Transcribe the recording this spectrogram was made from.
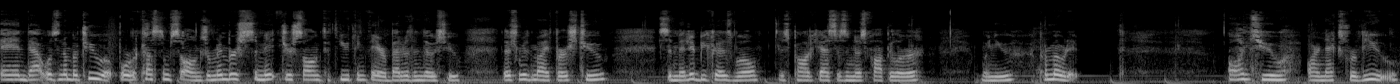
And that was number two for custom songs. Remember, submit your songs if you think they are better than those two. Those were my first two submitted because, well, this podcast isn't as popular when you promote it. On to our next review.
